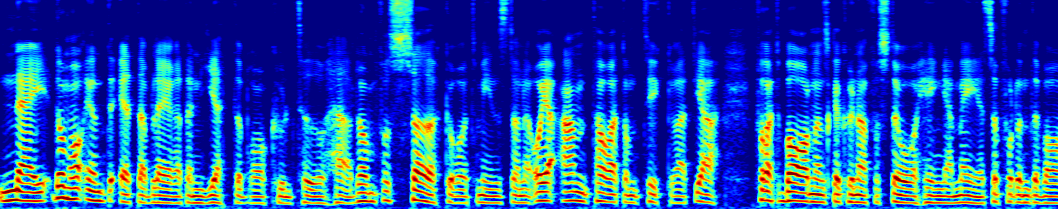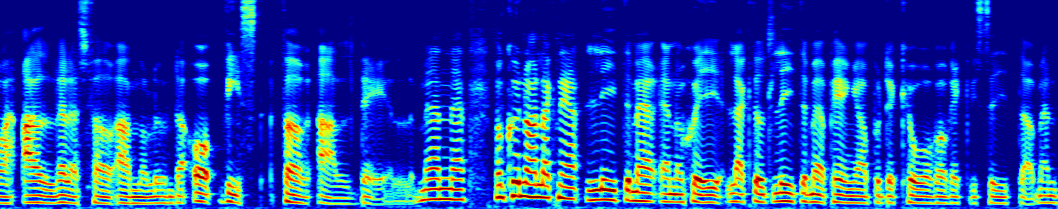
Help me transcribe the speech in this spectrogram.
Nej, de har inte etablerat en jättebra kultur här. De försöker åtminstone och jag antar att de tycker att ja, för att barnen ska kunna förstå och hänga med så får det inte vara alldeles för annorlunda. Och visst, för all del. Men eh, de kunde ha lagt ner lite mer energi, lagt ut lite mer pengar på dekor och rekvisita. Men,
